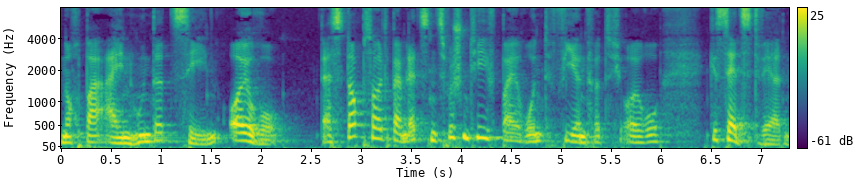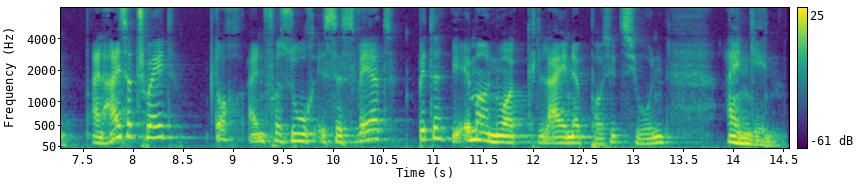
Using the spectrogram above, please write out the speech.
noch bei 110 Euro. Der Stop sollte beim letzten Zwischentief bei rund 44 Euro gesetzt werden. Ein heißer Trade, doch ein Versuch ist es wert. Bitte wie immer nur kleine Positionen eingehen.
